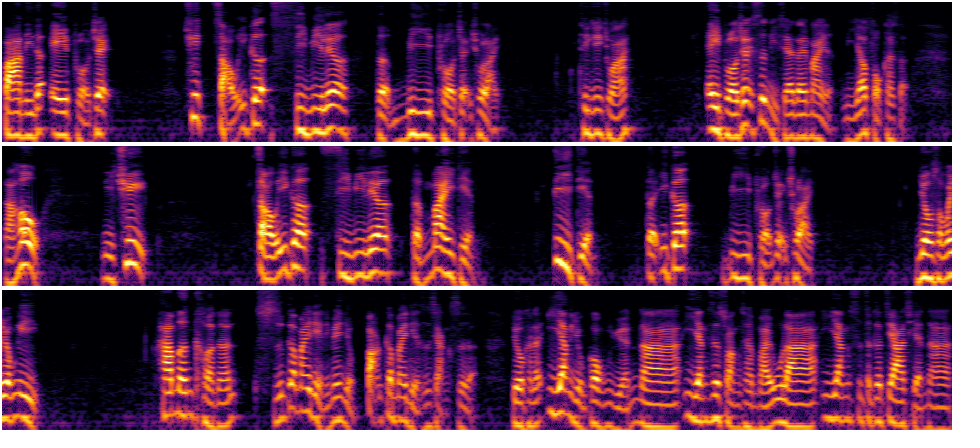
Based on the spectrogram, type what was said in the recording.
把你的 A project。去找一个 similar 的 B project 出来，听清楚啊！A project 是你现在在卖的，你要 focus 的，然后你去找一个 similar 的卖点、地点的一个 B project 出来，有什么用意？他们可能十个卖点里面有八个卖点是相似的，有可能一样有公园呐，一样是双层排屋啦，一样是这个价钱呐，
